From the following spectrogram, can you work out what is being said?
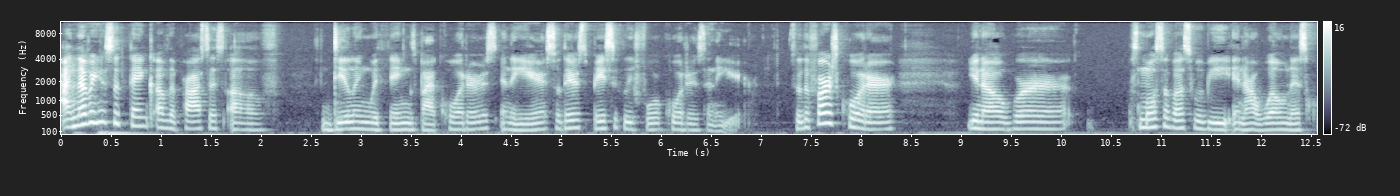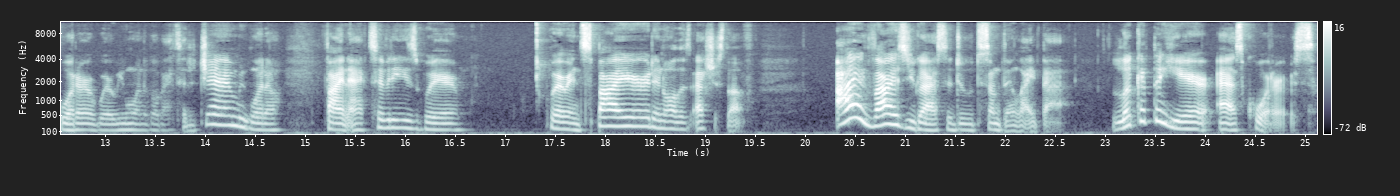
I never used to think of the process of dealing with things by quarters in a year. So there's basically four quarters in a year. So the first quarter, you know, we're most of us will be in our wellness quarter where we want to go back to the gym, we want to find activities where we're inspired and all this extra stuff. I advise you guys to do something like that. Look at the year as quarters.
